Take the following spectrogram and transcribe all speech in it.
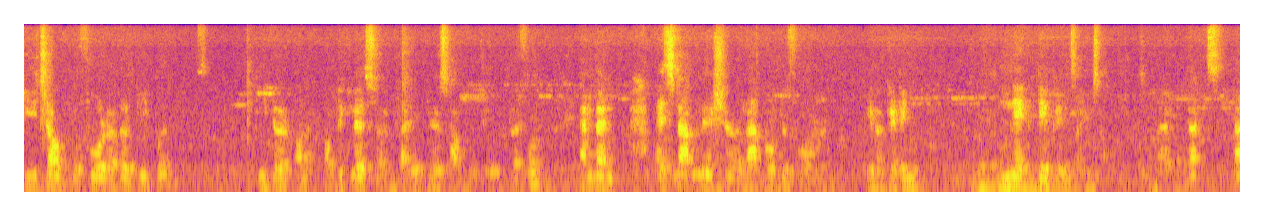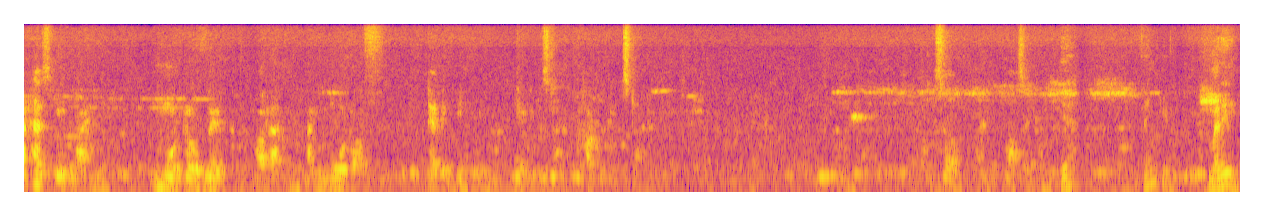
reach out to four other people, either on a public list or a private list, how would you prefer, and then establish a rapport before you know getting neck deep inside something. So that, that's that has been my motto with or my mode of telling people how to get started. So I pass it. Yeah. Thank you. Marie?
